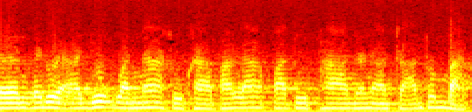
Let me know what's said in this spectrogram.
ริญไปด้วยอายุวันหน้าสุขาภละปฏิภาณนาจารสมบัติ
